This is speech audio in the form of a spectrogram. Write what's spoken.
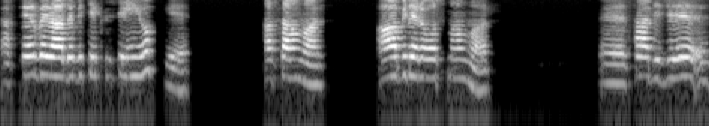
Ya Kerbela'da bir tek Hüseyin yok ki. Hasan var. Abileri Osman var. Ee, sadece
